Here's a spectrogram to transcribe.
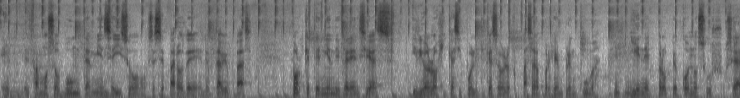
el, famoso boom también se hizo, se separó de Octavio Paz, porque tenían diferencias ideológicas y políticas sobre lo que pasaba, por ejemplo, en Cuba uh -huh. y en el propio Cono Sur. O sea,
